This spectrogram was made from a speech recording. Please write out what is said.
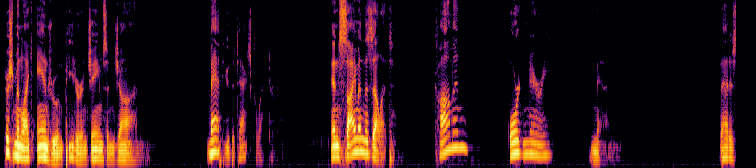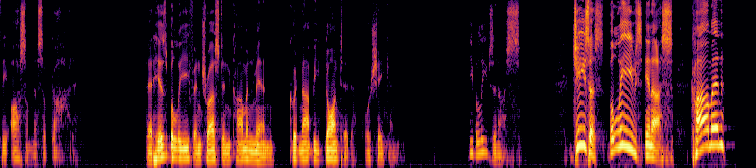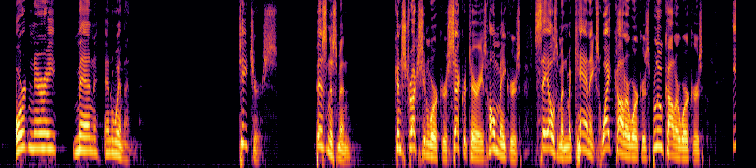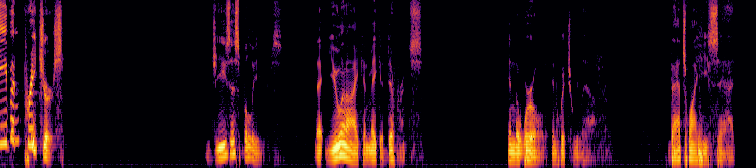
Fishermen like Andrew and Peter and James and John, Matthew, the tax collector, and Simon the zealot, common, ordinary men. That is the awesomeness of God. That his belief and trust in common men could not be daunted or shaken. He believes in us. Jesus believes in us, common, ordinary men and women. Teachers, businessmen, construction workers, secretaries, homemakers, salesmen, mechanics, white collar workers, blue collar workers, even preachers. Jesus believes that you and I can make a difference in the world in which we live. That's why he said,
